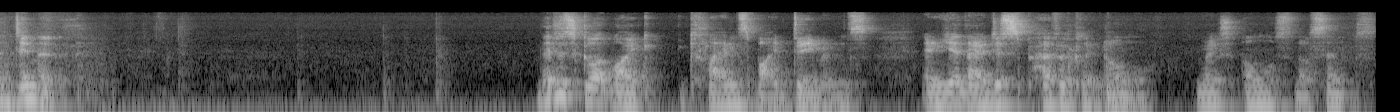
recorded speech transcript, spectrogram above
Dimmer. They just got like cleansed by demons, and yet they're just perfectly normal. makes almost no sense.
